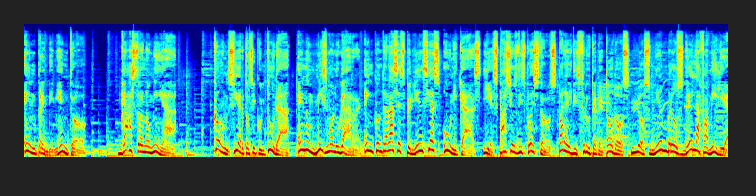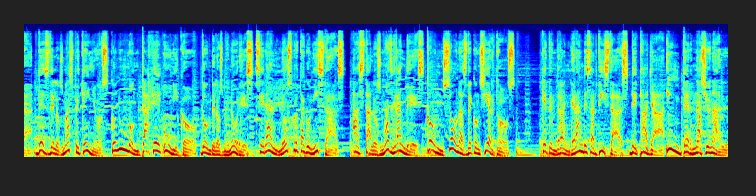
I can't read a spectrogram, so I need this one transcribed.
emprendimiento, gastronomía, conciertos y cultura en un mismo lugar. Encontrarás experiencias únicas y espacios dispuestos para el disfrute de todos los miembros de la familia, desde los más pequeños con un montaje único, donde los menores serán los protagonistas, hasta los más grandes con zonas de conciertos que tendrán grandes artistas de talla internacional.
